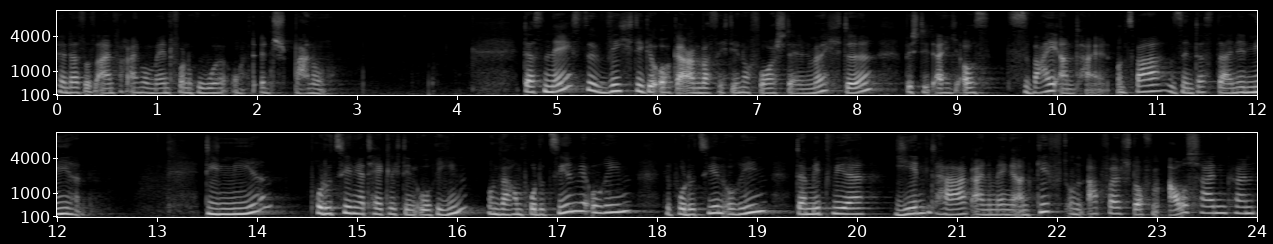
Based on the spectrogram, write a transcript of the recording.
denn das ist einfach ein Moment von Ruhe und Entspannung. Das nächste wichtige Organ, was ich dir noch vorstellen möchte, besteht eigentlich aus zwei Anteilen. Und zwar sind das deine Nieren. Die Nieren produzieren ja täglich den Urin. Und warum produzieren wir Urin? Wir produzieren Urin, damit wir jeden Tag eine Menge an Gift und Abfallstoffen ausscheiden können,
